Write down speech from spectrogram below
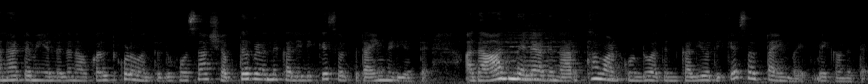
ಅನಾಟಮಿಯಲ್ಲೆಲ್ಲ ನಾವು ಕಲ್ತ್ಕೊಳ್ಳುವಂಥದ್ದು ಹೊಸ ಶಬ್ದಗಳನ್ನು ಕಲೀಲಿಕ್ಕೆ ಸ್ವಲ್ಪ ಟೈಮ್ ಹಿಡಿಯುತ್ತೆ. ಅದಾದಮೇಲೆ ಅದನ್ನು ಅರ್ಥ ಮಾಡಿಕೊಂಡು ಅದನ್ನು ಕಲಿಯೋದಕ್ಕೆ ಸ್ವಲ್ಪ ಟೈಮ್ ಬೇಕಾಗುತ್ತೆ.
